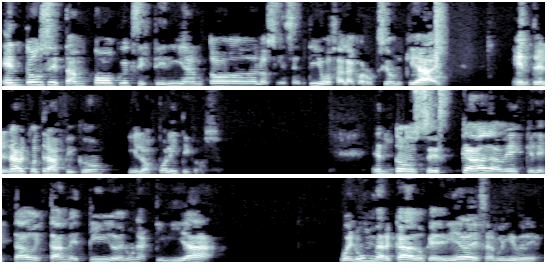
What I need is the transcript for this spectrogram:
Entonces tampoco existirían todos los incentivos a la corrupción que hay entre el narcotráfico y los políticos. Entonces, cada vez que el Estado está metido en una actividad o en un mercado que debiera de ser libre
